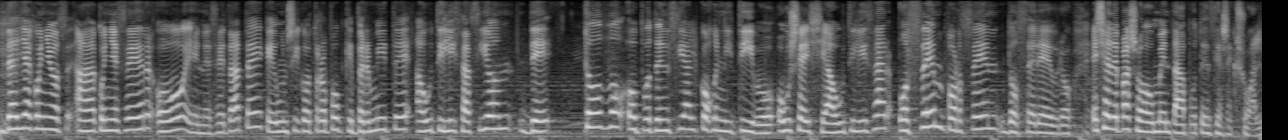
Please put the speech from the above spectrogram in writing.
Dalle a, coñecer o NZT, que é un psicotropo que permite a utilización de todo o potencial cognitivo, ou sexa, utilizar o 100% do cerebro. E xa de paso aumenta a potencia sexual.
